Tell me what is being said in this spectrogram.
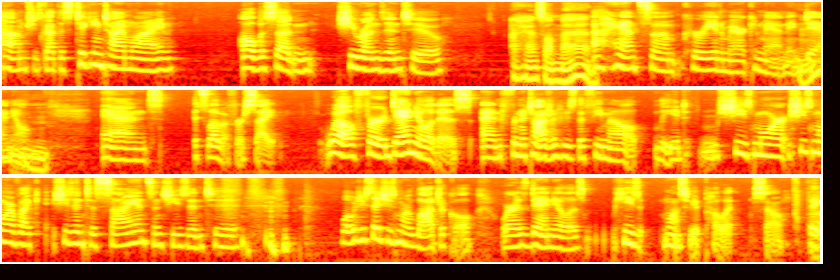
Um, she's got this ticking timeline. All of a sudden, she runs into A handsome man. a handsome Korean American man named Daniel, and it's love at first sight. Well, for Daniel it is, and for Natasha, who's the female lead, she's more she's more of like she's into science and she's into what would you say? She's more logical, whereas Daniel is he's wants to be a poet. So they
